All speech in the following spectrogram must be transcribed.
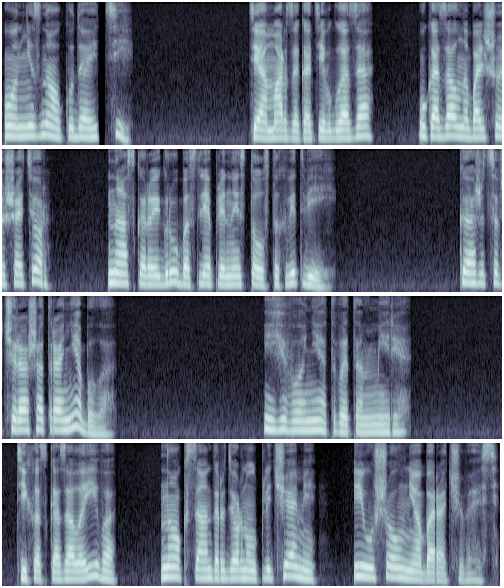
Он не знал, куда идти. Тиамар, закатив глаза, указал на большой шатер, наскоро и грубо слепленный из толстых ветвей. Кажется, вчера шатра не было. «Его нет в этом мире», — тихо сказала Ива, но Оксандр дернул плечами и ушел, не оборачиваясь.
